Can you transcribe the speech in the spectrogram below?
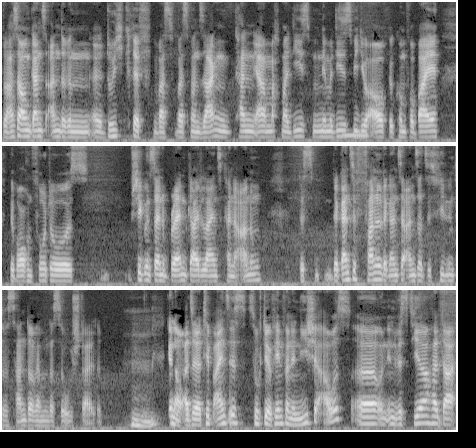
Du hast auch einen ganz anderen äh, Durchgriff, was, was man sagen kann, ja, mach mal dies, mal dieses Video auf, wir kommen vorbei, wir brauchen Fotos, schick uns deine Brand Guidelines, keine Ahnung. Das, der ganze Funnel, der ganze Ansatz ist viel interessanter, wenn man das so gestaltet. Mhm. Genau, also der Tipp 1 ist, such dir auf jeden Fall eine Nische aus äh, und investiere halt da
